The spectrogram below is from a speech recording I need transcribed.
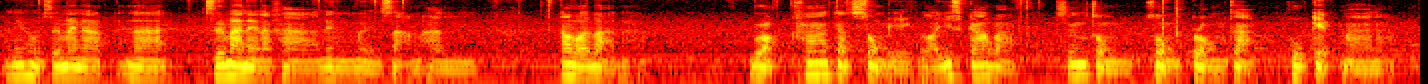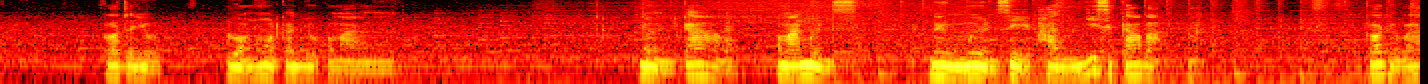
อันนี้ผมซื้อมานะนะซื้อมาในราคา 13,900 บาทนะครับ บวกค่าจัดส่งอีก 129 บาท ซึ่งส่งส่งตรงจากภูเก็ตมานะครับ ก็จะอยู่ รวมทั้งหมดก็อยู่ประมาณหมื่นเก้าประมาณหมื่นหนึ่งหมื่นสี่พันยี่สิบเก้าบาทนะก็ถือว่า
